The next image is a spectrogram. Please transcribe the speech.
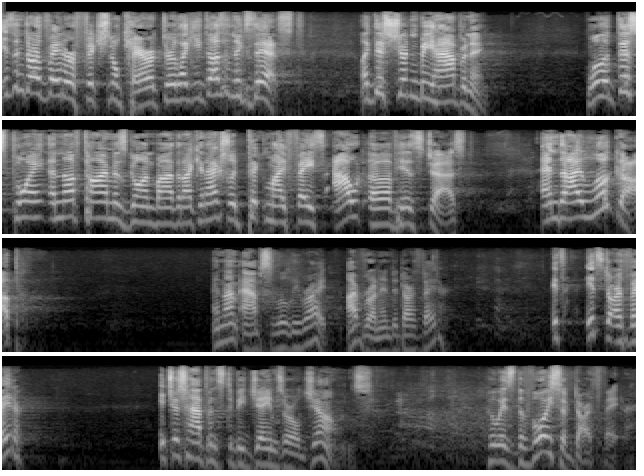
isn't Darth Vader a fictional character? Like he doesn't exist. Like this shouldn't be happening. Well, at this point, enough time has gone by that I can actually pick my face out of his chest and I look up and I'm absolutely right. I've run into Darth Vader. It's, it's Darth Vader. It just happens to be James Earl Jones, who is the voice of Darth Vader,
